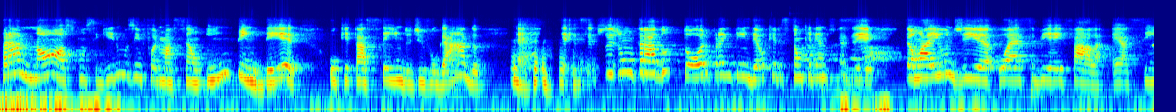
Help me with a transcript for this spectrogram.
para nós conseguirmos informação e entender o que está sendo divulgado, é, você precisa de um tradutor para entender o que eles estão querendo fazer. Então, aí um dia o SBA fala, é assim,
